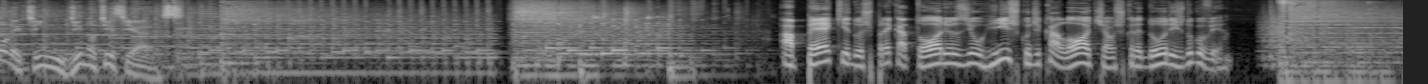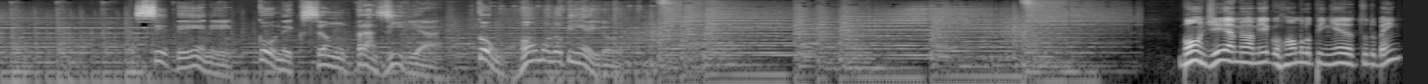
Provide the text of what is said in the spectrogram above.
Boletim de notícias. A PEC dos precatórios e o risco de calote aos credores do governo. CBN Conexão Brasília, com Rômulo Pinheiro. Bom dia, meu amigo Rômulo Pinheiro, tudo bem?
